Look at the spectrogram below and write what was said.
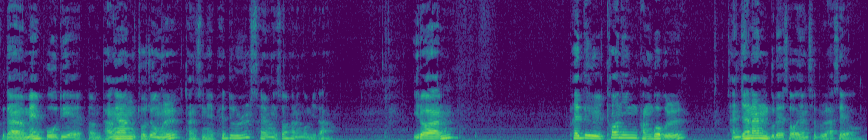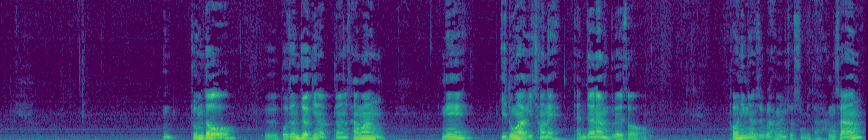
그 다음에 보드의 어떤 방향 조정을 당신의 패드를 사용해서 하는 겁니다. 이러한 패들 turning 방법을 잔잔한 물에서 연습을 하세요. 음, 좀더 그 도전적인 어떤 상황에 이동하기 전에 잔잔한 물에서 turning 연습을 하면 좋습니다. 항상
